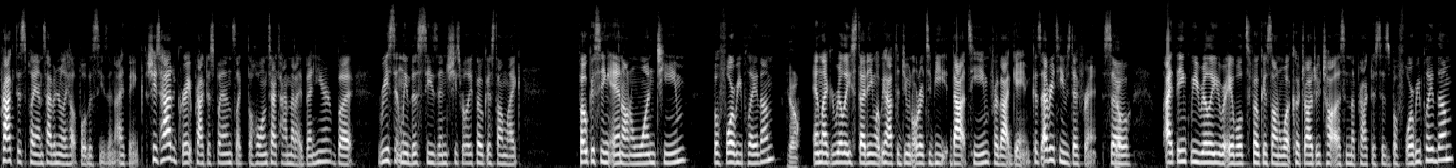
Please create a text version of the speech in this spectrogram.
practice plans have been really helpful this season. I think she's had great practice plans like the whole entire time that I've been here, but recently this season she's really focused on like focusing in on one team before we play them Yeah. and like really studying what we have to do in order to beat that team for that game because every team's different. So Yep. I think we really were able to focus on what Coach Audrey taught us in the practices before we played them.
